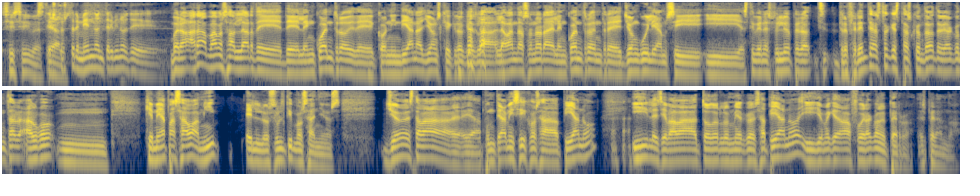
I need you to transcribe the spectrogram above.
sí, sí, esto es tremendo en términos de. Bueno, ahora vamos a hablar del encuentro de, con Indiana Jones, que creo que es la, banda sonora del encuentro entre John Williams y, Steven Spielberg. Pero referente a esto que estás contando, te voy a contar algo mm, que me ha pasado a mí en los últimos años. Yo estaba, eh, apunté a mis hijos a piano y les llevaba todos los miércoles a piano y yo me quedaba fuera con el perro, esperando.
